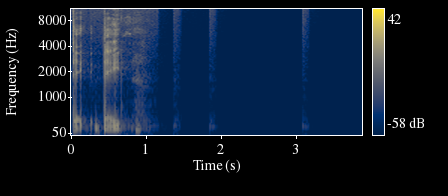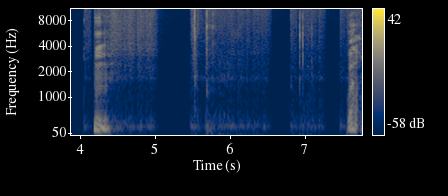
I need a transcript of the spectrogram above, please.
date. Hmm. Well,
